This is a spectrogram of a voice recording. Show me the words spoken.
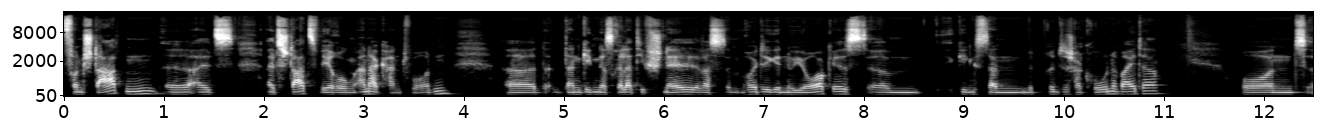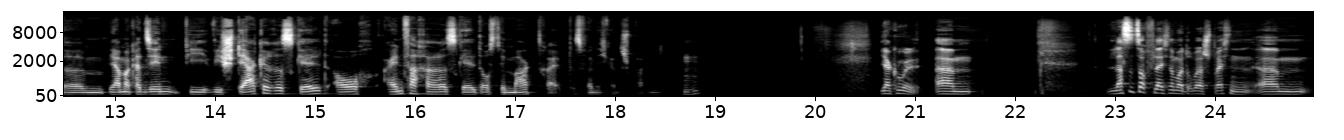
von Staaten äh, als, als Staatswährung anerkannt worden. Äh, dann ging das relativ schnell, was im heutigen New York ist, ähm, ging es dann mit britischer Krone weiter. Und ähm, ja, man kann sehen, wie, wie stärkeres Geld auch einfacheres Geld aus dem Markt treibt. Das fand ich ganz spannend. Mhm. Ja, cool. Ähm, lass uns doch vielleicht nochmal drüber sprechen. Ähm,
